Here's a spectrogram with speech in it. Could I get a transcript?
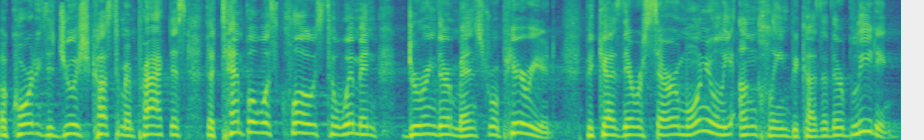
According to Jewish custom and practice, the temple was closed to women during their menstrual period because they were ceremonially unclean because of their bleeding.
